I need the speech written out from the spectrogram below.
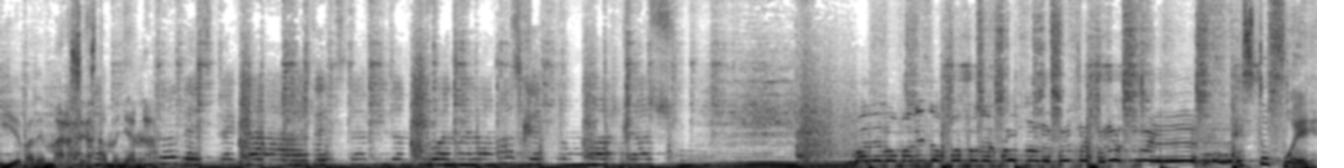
y Eva de Marce. Hasta mañana. despegar de esta vida antigua no era más que tomar azul. Vale los malditos pasos del próximo de frente, pero eso es. Esto fue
